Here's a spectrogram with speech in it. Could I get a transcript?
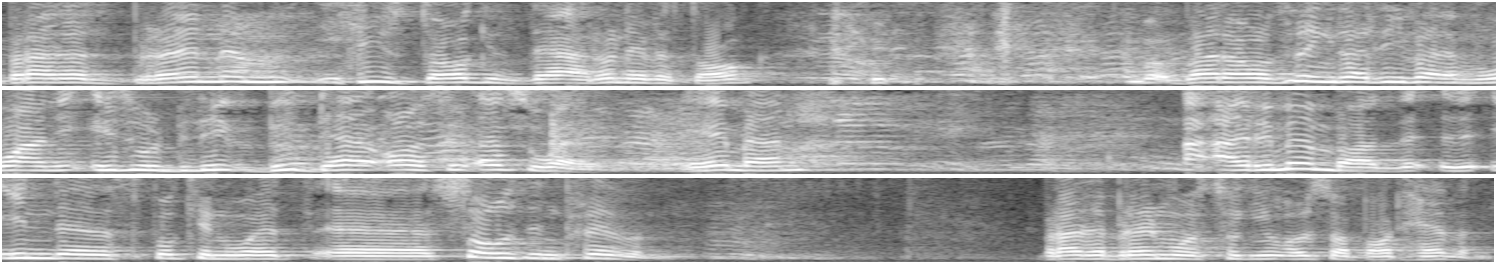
Brother Branham, his dog is there. I don't have a dog. but, but I will think that if I have one, it will be, be there also as well. Amen. I, remember in the spoken word, uh, souls in prison. Brother Branham was talking also about heaven.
